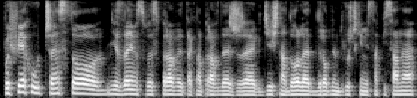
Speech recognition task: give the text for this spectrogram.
W pośpiechu często nie zdajemy sobie sprawy tak naprawdę, że gdzieś na dole drobnym druczkiem jest napisane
